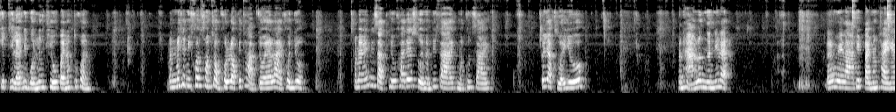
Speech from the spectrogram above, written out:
คลิปที่แล้วนี่บนเรื่องคิ้วไปนะทุกคน มันไม่ใช่มีคนคนสองคนหรอกที่ถามโจอยหลายคนอยู่ทำไมไม่ไปสักคิ้วคะได้สวยเหมือนพี่ทรายเหมือนคุณทรายก็อยากสวยอยู่ ปัญหาเรื่องเงินนี่แหละ แล้วเวลาที่ไปเมืองไทยไง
